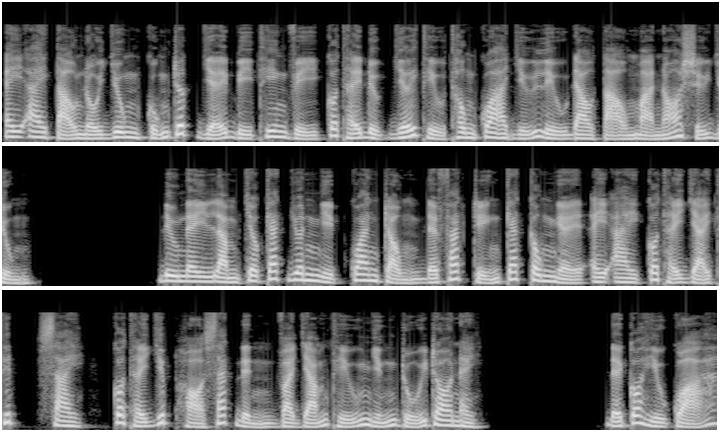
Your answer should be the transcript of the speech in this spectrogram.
AI tạo nội dung cũng rất dễ bị thiên vị có thể được giới thiệu thông qua dữ liệu đào tạo mà nó sử dụng. Điều này làm cho các doanh nghiệp quan trọng để phát triển các công nghệ AI có thể giải thích sai, có thể giúp họ xác định và giảm thiểu những rủi ro này. Để có hiệu quả,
